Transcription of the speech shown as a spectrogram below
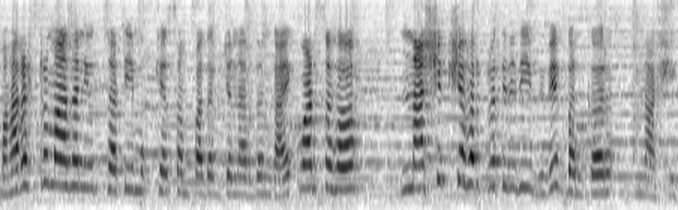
महाराष्ट्र माझा न्यूजसाठी मुख्य संपादक जनार्दन गायकवाडसह नाशिक शहर प्रतिनिधी विवेक बनकर नाशिक.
